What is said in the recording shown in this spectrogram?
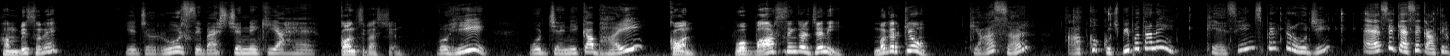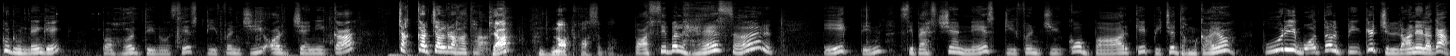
हम भी सुने। ये ज़रूर सिबेस्टियन ने किया है। कौन सेबेस्टियन वही वो जेनी का भाई? कौन? वो बार सिंगर जेनी मगर क्यों? क्या सर? आपको कुछ भी पता नहीं? कैसे इंस्पेक्टर हो जी? ऐसे कैसे कातिल को ढूंढेंगे? बहुत दिनों से स्टीफन जी और जेनी का चक्कर चल रहा था। क्या? नॉट पॉसिबल पॉसिबल है सर। एक दिन सिबेस्टियन ने स्टीफन जी को बार के पीछे धमकाया। पूरी बोतल पी के चिल्लाने लगा।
